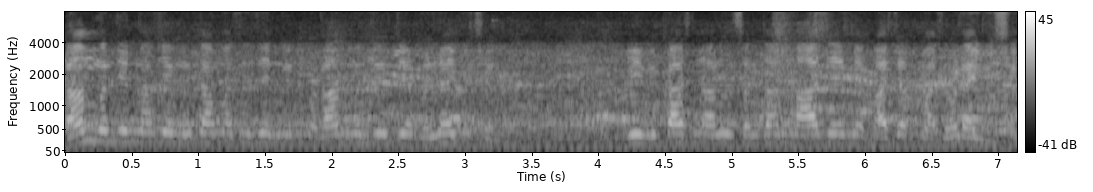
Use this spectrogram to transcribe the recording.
રામ મંદિરના જે મુદ્દામાંથી જે રામ મંદિર જે બનાવ્યું છે એ વિકાસના અનુસંધાનમાં આજે મેં ભાજપમાં જોડાયું છે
